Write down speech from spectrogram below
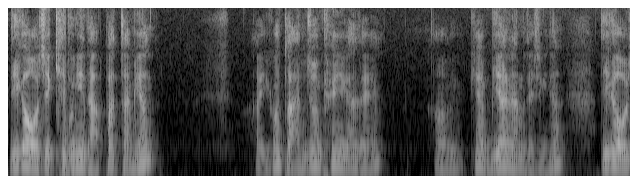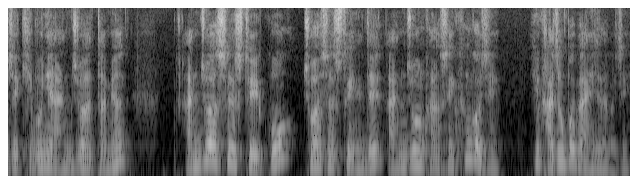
네가 어제 기분이 나빴다면 아, 이건 또 안 좋은 표현이긴 한데 어, 그냥 미안해 하면 되지 그냥 네가 어제 기분이 안 좋았다면 안 좋았을 수도 있고 좋았을 수도 있는데 안 좋은 가능성이 큰 거지. 이게 가정법이 아니잖아, 그지?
